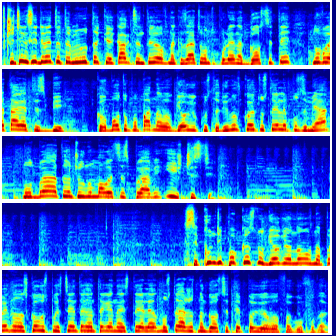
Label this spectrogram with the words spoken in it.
В 49-та минута Киркак центрира в наказателното поле на гостите, но вратарят изби. Кълбото попадна в Георги Костадинов, който стреля по земя, но отбраната на Черноморец се справи и изчисти. Секунди по-късно Георги Андонов напредна на скорост през центъра на терена и стреля, но стражът на гостите пърга в ъглов удар.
